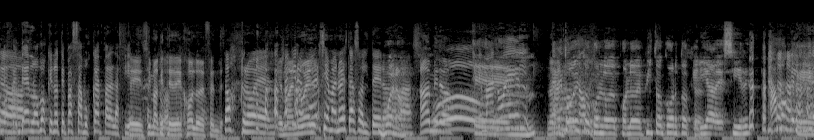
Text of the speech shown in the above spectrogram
defenderlo vos que no te pasa a buscar para la Sí, fiesta. encima que te dejó lo defende. sos cruel. Emanuel- si Emanuel está soltero. Bueno. Ah, mira. Eh, Emanuel, no, a todo esto con lo, con lo de pito corto quería decir que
